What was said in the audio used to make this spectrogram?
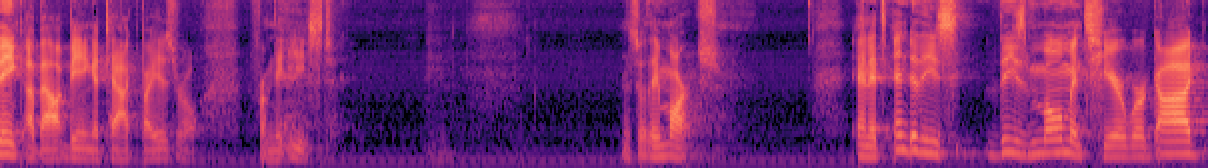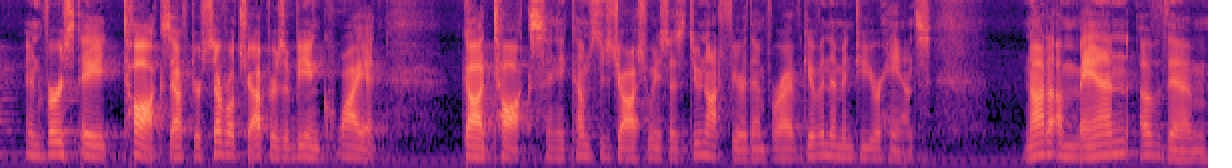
think about being attacked by Israel from the east. And so they march. And it's into these these moments here where God, in verse 8, talks after several chapters of being quiet. God talks, and he comes to Joshua and he says, Do not fear them, for I have given them into your hands. Not a man of them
